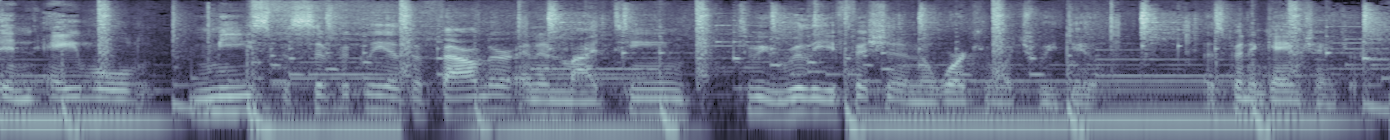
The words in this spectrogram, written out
enabled me specifically as a founder and in my team to be really efficient in the work in which we do. It's been a game changer.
